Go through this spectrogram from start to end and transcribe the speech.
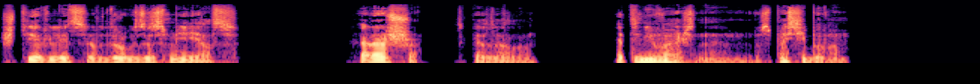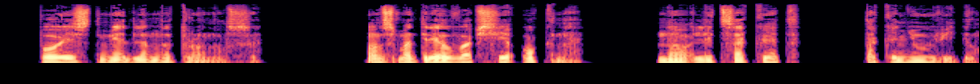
Штирлиц вдруг засмеялся. — Хорошо, — сказал он. — Это не важно. Спасибо вам. Поезд медленно тронулся. Он смотрел во все окна, но лица Кэт так и не увидел.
